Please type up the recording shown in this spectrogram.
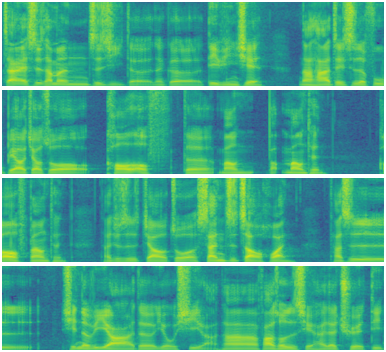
再来是他们自己的那个地平线，那他这次的副标叫做 Call of the Mountain，Call of Mountain，那就是叫做山之召唤。它是新的 VR 的游戏啦，它发售日期还在确定，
